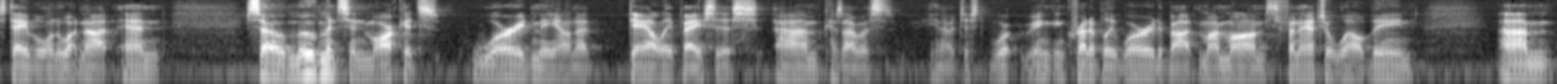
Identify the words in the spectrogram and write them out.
stable and whatnot. And so movements in markets worried me on a daily basis because um, I was, you know, just wor- incredibly worried about my mom's financial well-being. Um,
